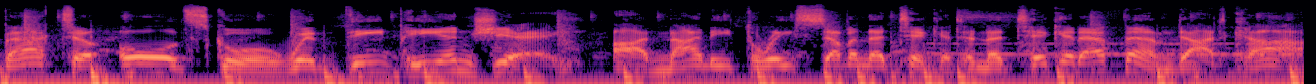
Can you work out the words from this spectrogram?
Back to old school with DP and J on 93.7 The Ticket and theticketfm.com.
